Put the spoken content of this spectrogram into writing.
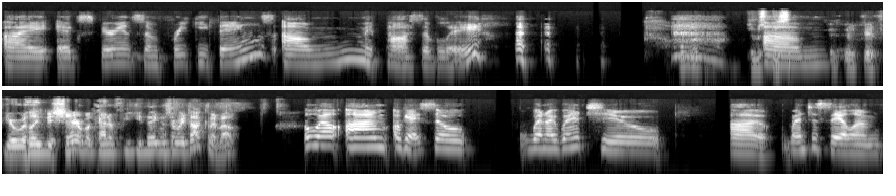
I experienced some freaky things? Um, possibly. um, if, if, you're willing to share, what kind of freaky things are we talking about? Well, um, okay, so when I went to uh, went to Salem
